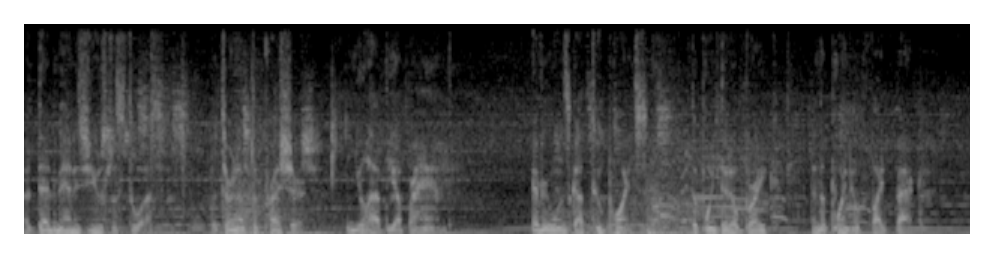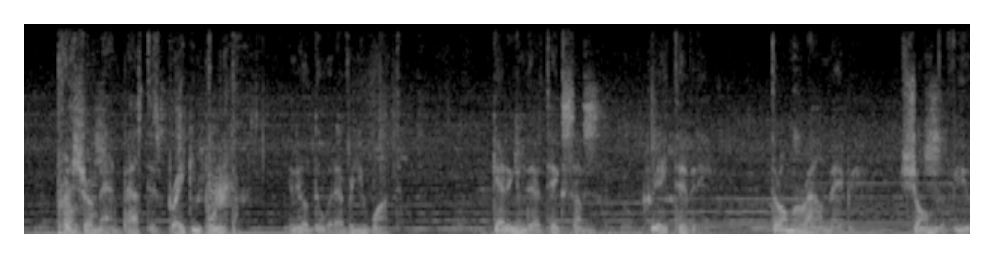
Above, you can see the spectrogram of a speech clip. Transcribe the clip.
A dead man is useless to us, but turn up the pressure and you'll have the upper hand. Everyone's got two points. The point that he'll break and the point he'll fight back. Pressure a man past his breaking point and he'll do whatever you want. Getting him there takes some creativity. Throw him around maybe. Show them the view.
